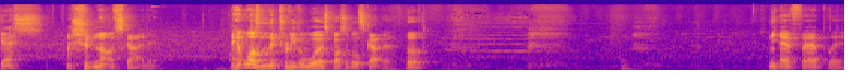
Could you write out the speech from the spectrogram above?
Guess I should not have scattered it. It was literally the worst possible scatter, but. Yeah, fair play.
